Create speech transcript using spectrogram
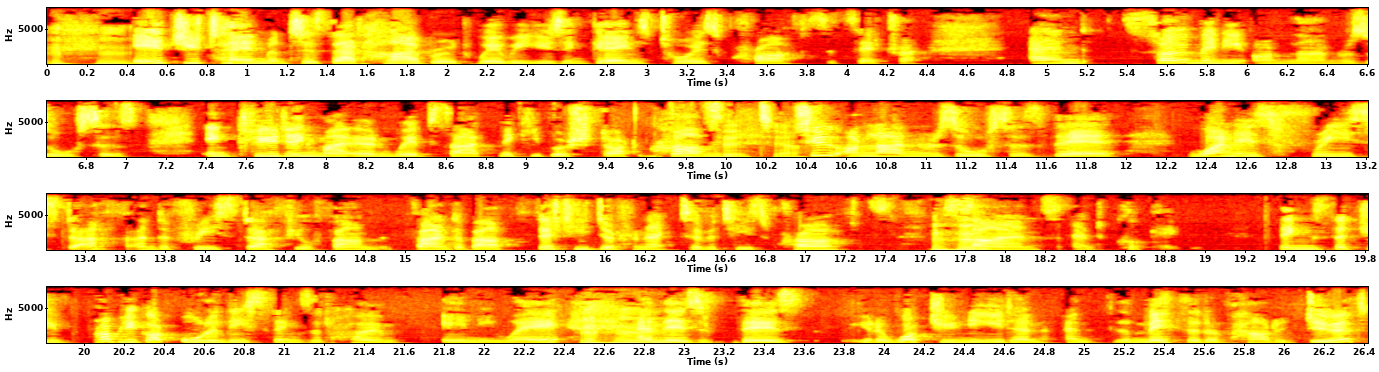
Mm-hmm. Edutainment is that hybrid where we're using games, toys, crafts, etc and so many online resources, including my own website, nikkibush.com. It, yeah. Two online resources there. One is free stuff. Under free stuff, you'll find, find about 30 different activities, crafts, mm-hmm. science, and cooking. Things that you've probably got all of these things at home anyway. Mm-hmm. And there's, there's, you know, what you need and, and the method of how to do it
